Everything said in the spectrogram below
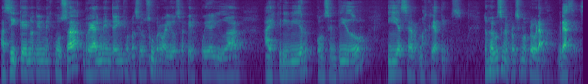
Así que no tienen excusa. Realmente hay información súper valiosa que les puede ayudar a escribir con sentido y a ser más creativos. Nos vemos en el próximo programa. Gracias.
